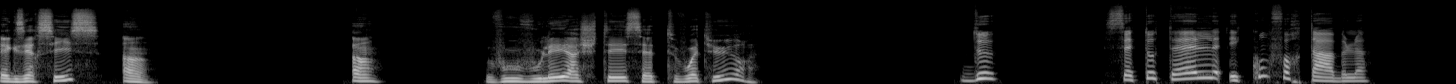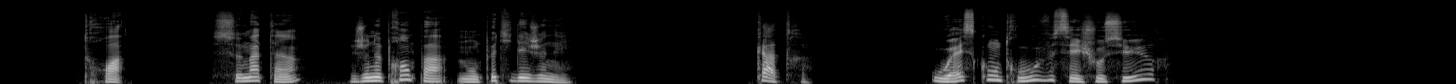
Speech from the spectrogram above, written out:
Exercice 1 1. Vous voulez acheter cette voiture? 2. Cet hôtel est confortable. 3. Ce matin, je ne prends pas mon petit déjeuner. 4. Où est-ce qu'on trouve ces chaussures?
